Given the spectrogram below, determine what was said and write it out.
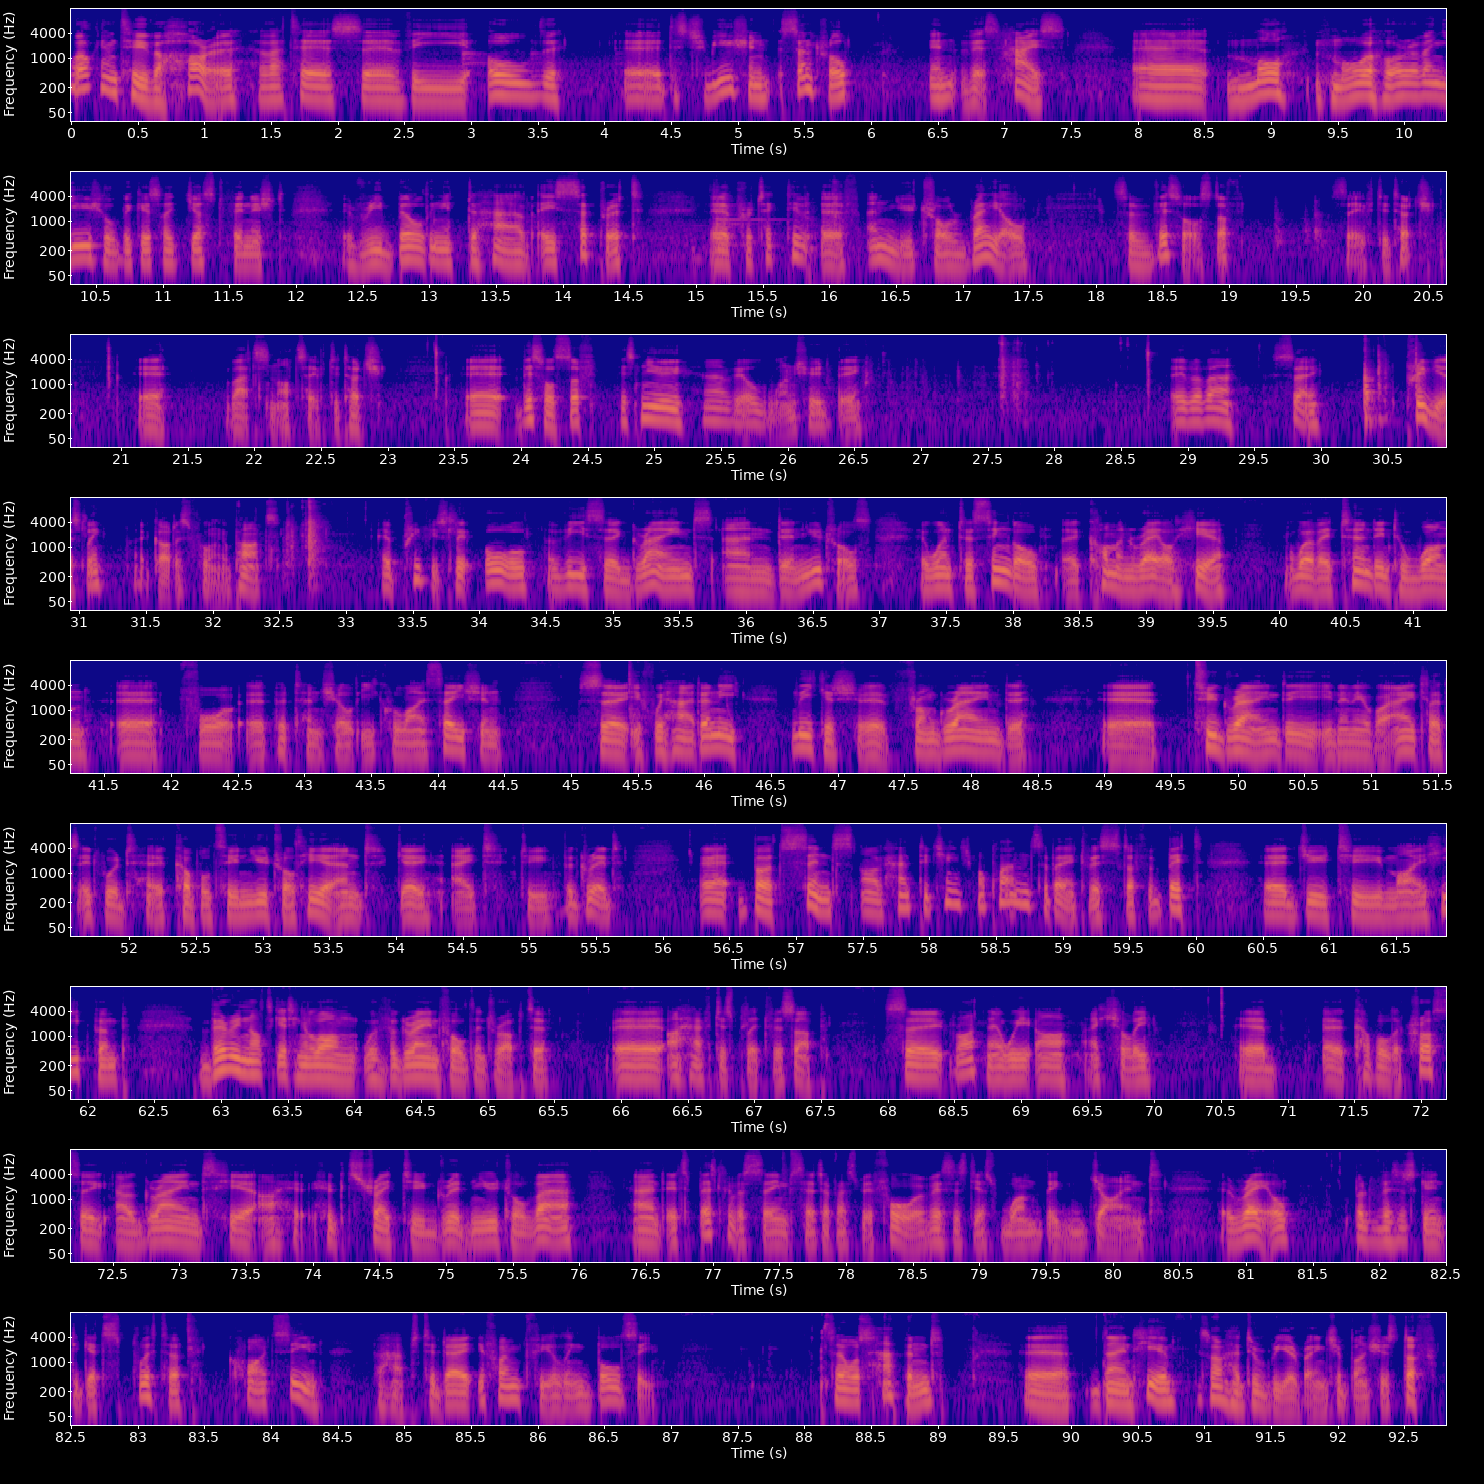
Welcome to the horror that is uh, the old uh, distribution central in this house. Uh, more, more horror than usual because I just finished rebuilding it to have a separate uh, protective earth and neutral rail. So this all stuff, safe to touch. Uh, that's not safe to touch. Uh, this all stuff is new, the old one should be over there. So, previously, oh God is falling apart. Uh, previously, all of these uh, grounds and uh, neutrals uh, went to a single uh, common rail here, where they turned into one uh, for potential equalization. So, if we had any leakage from ground to ground in any of our outlets, it would couple to neutral here and go out to the grid. Uh, but since I've had to change my plans about this stuff a bit uh, due to my heat pump very not getting along with the ground fault interrupter, uh, I have to split this up. So right now we are actually uh, coupled across, so our grounds here are hooked straight to grid neutral there, and it's basically the same setup as before. This is just one big giant rail, but this is going to get split up quite soon perhaps today if I'm feeling ballsy. So what's happened uh, down here is I've had to rearrange a bunch of stuff.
